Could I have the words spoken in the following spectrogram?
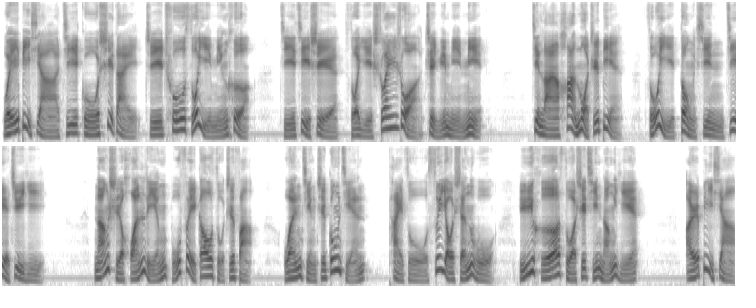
唯陛下及古世代之初所以名赫，及济世所以衰弱至于泯灭，尽览汉末之变，足以动心戒惧矣。能使桓灵不废高祖之法，文景之恭俭，太祖虽有神武。于何所失其能也？而陛下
